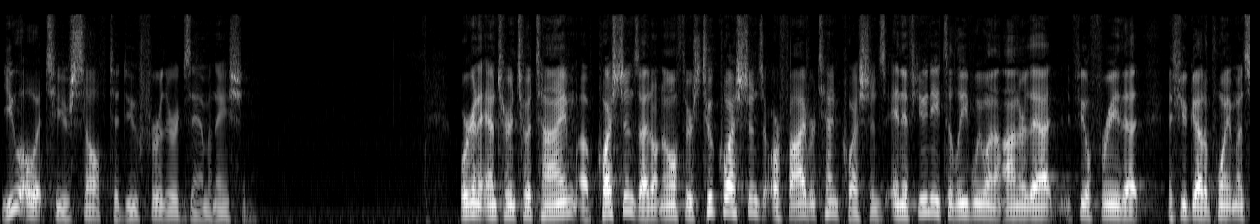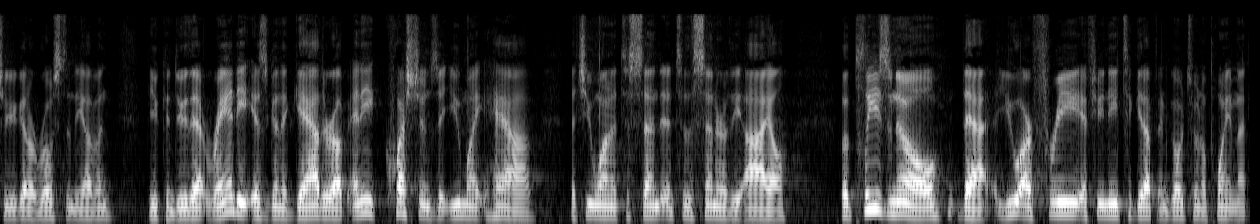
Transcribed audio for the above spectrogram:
You owe it to yourself to do further examination. We're going to enter into a time of questions. I don't know if there's two questions or five or ten questions. And if you need to leave, we want to honor that. Feel free that if you've got appointments or you've got a roast in the oven, you can do that. Randy is going to gather up any questions that you might have that you wanted to send into the center of the aisle. But please know that you are free if you need to get up and go to an appointment.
